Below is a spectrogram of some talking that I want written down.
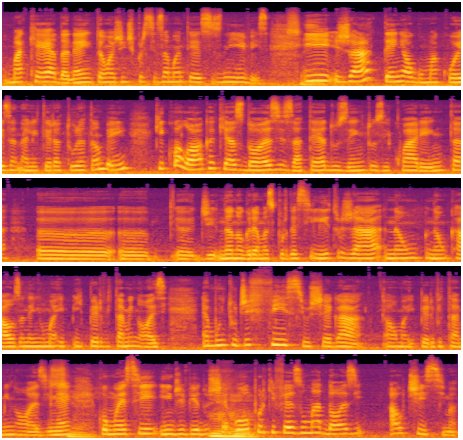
uma queda, né? Então a gente precisa manter esses níveis. Sim. E já tem alguma coisa na literatura também que coloca que as doses até 240 uh, uh, de nanogramas por decilitro já não, não causa nenhuma hipervitaminose. É muito difícil chegar a uma hipervitaminose, né? Sim. Como esse indivíduo uhum. chegou porque fez uma dose altíssima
